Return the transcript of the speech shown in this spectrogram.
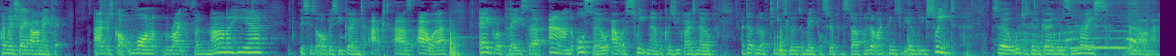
I'm going to show you how I make it. I've just got one ripe banana here. This is obviously going to act as our egg replacer and also our sweetener because you guys know I don't love to use loads of maple syrup and stuff and I don't like things to be overly sweet. So we're just going to go in with some nice banana.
